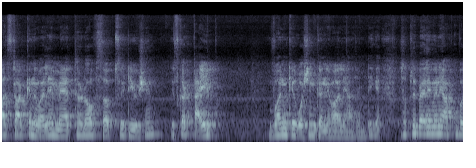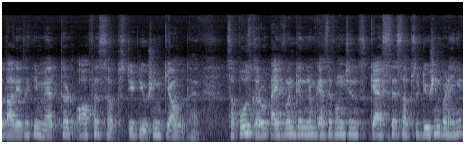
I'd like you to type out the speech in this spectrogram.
आज स्टार्ट करने वाले हैं मेथड ऑफ़ सब्सटीट्यूशन इसका टाइप वन के क्वेश्चन करने वाले हैं आज हम, ठीक है? तो सबसे पहले मैंने आपको बता दिया था कि मेथड ऑफ़ सब्सटीट्यूशन क्या होता है। सपोज़ करो टाइप वन के अंदर हम कैसे फ़ंक्शन कैसे सब्सटीट्यूशन पढ़ेंगे?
